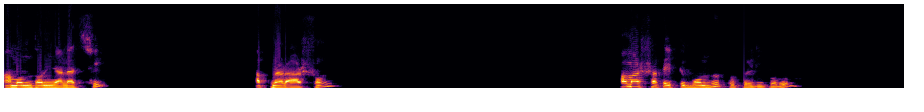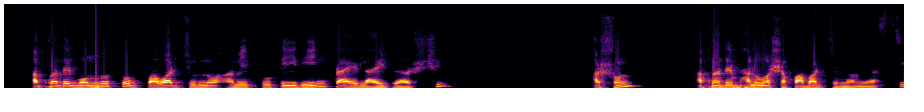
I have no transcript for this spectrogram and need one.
আমন্ত্রণ জানাচ্ছি। আপনারা আসুন। আমার সাথে একটু বন্ধুত্ব তৈরি করুন। আপনাদের বন্ধুত্ব পাওয়ার জন্য আমি প্রতিদিন প্রায় লাইভে আসছি। আসুন, আপনাদের ভালোবাসা পাওয়ার জন্য আমি আসছি।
